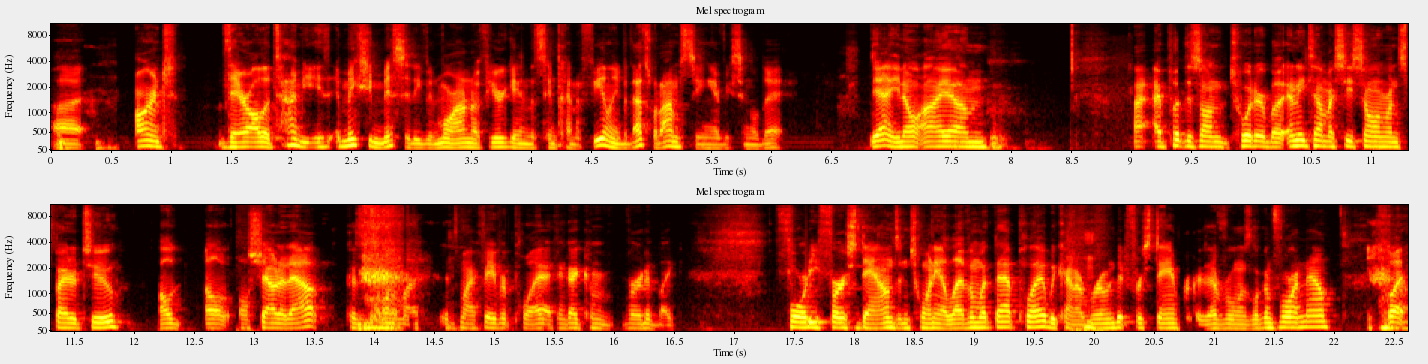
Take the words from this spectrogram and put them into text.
uh, aren't there all the time, it, makes you miss it even more. I don't know if you're getting the same kind of feeling, but that's what I'm seeing every single day. Yeah, you know, I um, I, I put this on Twitter, but anytime I see someone run Spider Two, I'll I'll, I'll shout it out because it's it's my favorite play. I think I converted like 40 first downs in 2011 with that play. We kind of ruined it for Stanford because everyone's looking for it now. But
